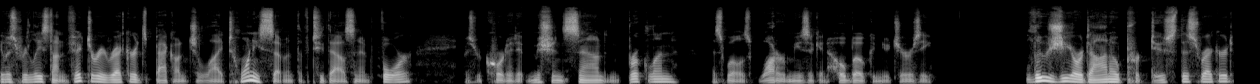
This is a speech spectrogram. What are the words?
It was released on Victory Records back on July 27th of 2004. It was recorded at Mission Sound in Brooklyn, as well as Water Music in Hoboken, New Jersey. Lou Giordano produced this record,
